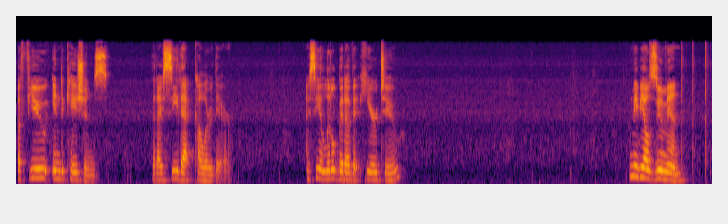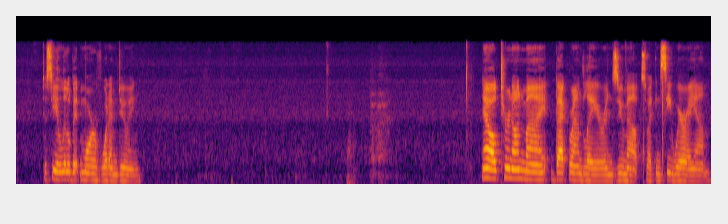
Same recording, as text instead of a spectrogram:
a few indications that I see that color there. I see a little bit of it here too. Maybe I'll zoom in to see a little bit more of what I'm doing. Now I'll turn on my background layer and zoom out so I can see where I am.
